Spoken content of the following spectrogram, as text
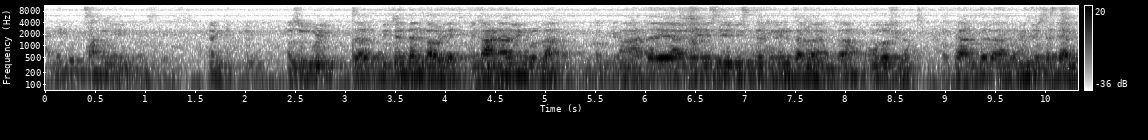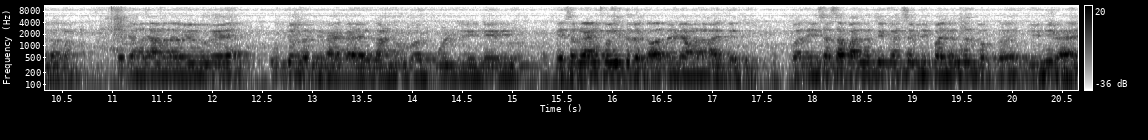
आणि खूप चांगलं आहे. थँक्यू थँक्यू अजून कोणी? सर मी चंदन गावडे राहणार वेंगुर्ला. आता हे आम्ही ए सी बी सीचं ट्रेनिंग चालू आहे आमचा ओरोसला त्यानंतर विजिटसाठी आलेलो आलो त्याच्यामध्ये आम्हाला वेगवेगळे उद्योगधंदे काय काय आहे गांडूळ पोल्ट्री डेअरी हे सगळं आम्ही बघितलं होतं ऑलरेडी आम्हाला माहिती होते पण हे ससा पालनाची कन्सेप्ट ही पहिल्यांदाच बघतो युनिक आहे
